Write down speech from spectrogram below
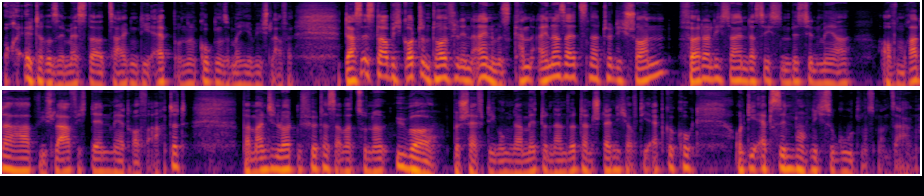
Auch ältere Semester zeigen die App und dann gucken sie mal hier, wie ich schlafe. Das ist, glaube ich, Gott und Teufel in einem. Es kann einerseits natürlich schon förderlich sein, dass ich es ein bisschen mehr auf dem Radar habe, wie schlafe ich denn, mehr darauf achtet. Bei manchen Leuten führt das aber zu einer Überbeschäftigung damit und dann wird dann ständig auf die App geguckt und die Apps sind noch nicht so gut, muss man sagen.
